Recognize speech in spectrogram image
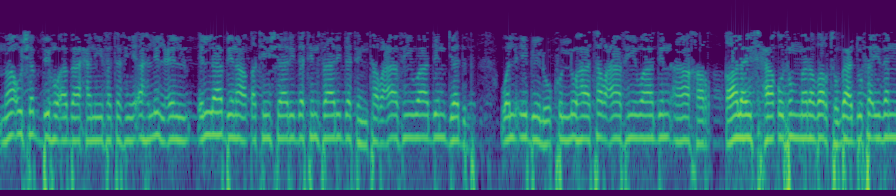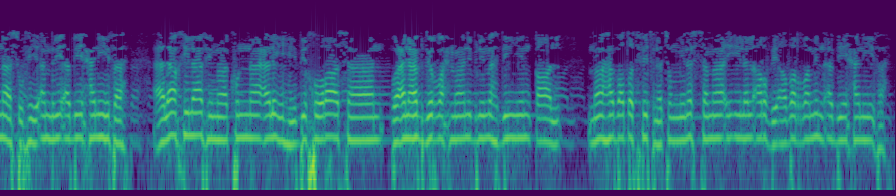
ما أشبه أبا حنيفة في أهل العلم إلا بناقة شاردة فاردة ترعى في واد جدب والإبل كلها ترعى في واد آخر. قال إسحاق ثم نظرت بعد فإذا الناس في أمر أبي حنيفة على خلاف ما كنا عليه بخراسان. وعن عبد الرحمن بن مهدي قال ما هبطت فتنة من السماء إلى الأرض أضر من أبي حنيفة.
